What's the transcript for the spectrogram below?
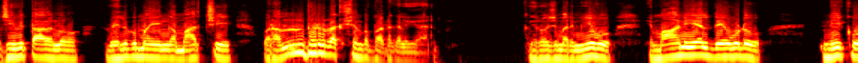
జీవితాలలో వెలుగుమయంగా మార్చి వారందరూ రక్షింపబడగలిగారు. ఈరోజు మరి నీవు ఇమానియల్ దేవుడు నీకు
